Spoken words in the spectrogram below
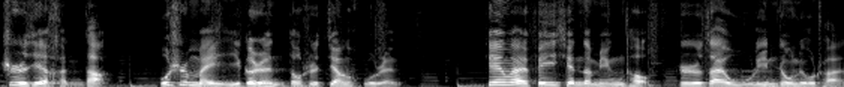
世界很大，不是每一个人都是江湖人。天外飞仙的名头只在武林中流传，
